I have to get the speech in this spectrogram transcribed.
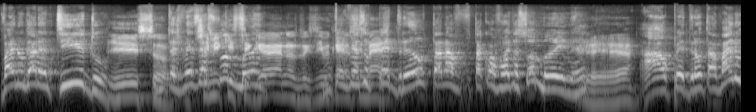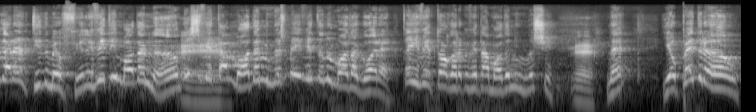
Vai no garantido. Isso. Muitas vezes time é a sua que mãe. Se time Muitas vezes o Pedrão tá, na, tá com a voz da sua mãe, né? É. Ah, o Pedrão tá, vai no garantido, meu filho. Inventa em moda não. Deixa é. inventar moda, menino. Deixa inventando moda agora. Tu inventou agora pra inventar moda, menino. É. Né? E é o Pedrão.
